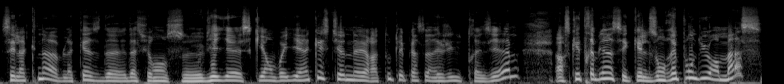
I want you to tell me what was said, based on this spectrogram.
C'est la CNAV, la Caisse d'assurance euh, vieillesse, qui a envoyé un questionnaire à toutes les personnes âgées du 13e. Alors, ce qui est très bien, c'est qu'elles ont répondu en masse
